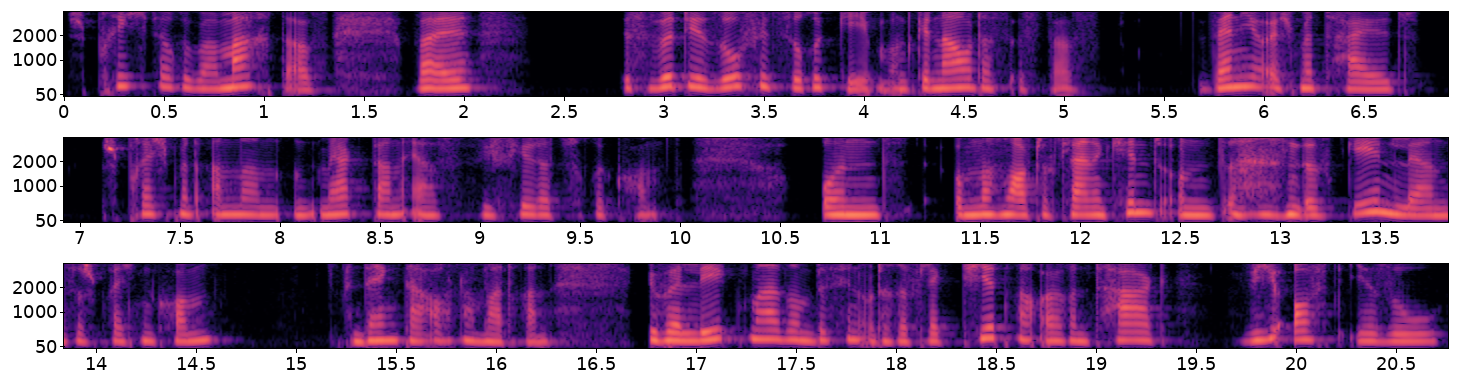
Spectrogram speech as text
sprich darüber, mach das, weil es wird dir so viel zurückgeben. Und genau das ist das. Wenn ihr euch mitteilt, sprecht mit anderen und merkt dann erst, wie viel da zurückkommt. Und um nochmal auf das kleine Kind und das Gehen lernen zu sprechen kommen, denkt da auch nochmal dran. Überlegt mal so ein bisschen oder reflektiert mal euren Tag, wie oft ihr so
